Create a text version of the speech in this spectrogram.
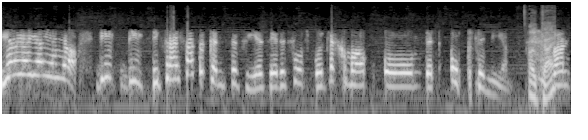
Ja ja ja ja ja. Die die die Vrystaatse Kunstefees het dit vir ons moontlik gemaak om dit op te neem. Okay. Want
